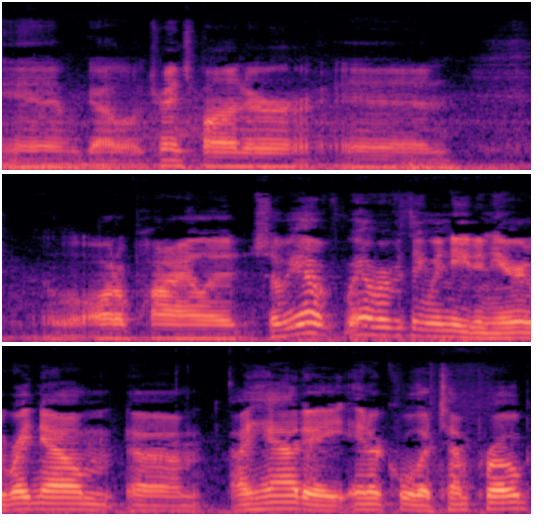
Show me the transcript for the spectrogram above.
and we got a little transponder, and a little autopilot. So we have we have everything we need in here. Right now, um, I had a intercooler temp probe,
